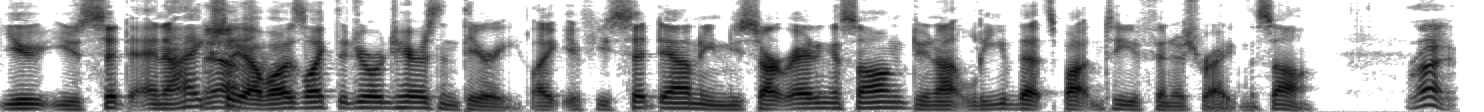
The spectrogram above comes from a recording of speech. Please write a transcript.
You you sit and I actually Yeah. I've always liked the George Harrison theory. Like if you sit down and you start writing a song, do not leave that spot until you finish writing the song. Right.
